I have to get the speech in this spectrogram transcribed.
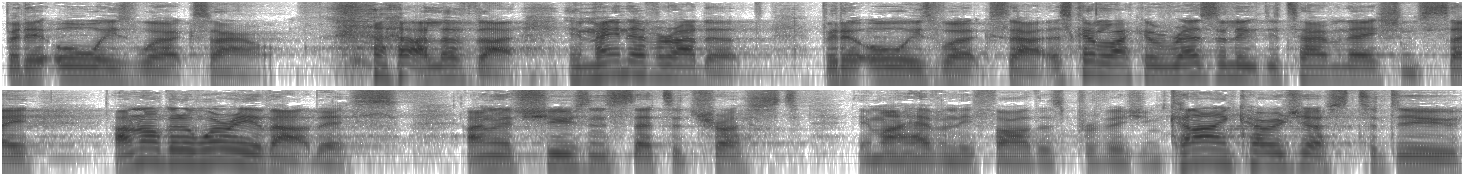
but it always works out. I love that. It may never add up, but it always works out. It's kind of like a resolute determination to say, I'm not going to worry about this. I'm going to choose instead to trust in my Heavenly Father's provision. Can I encourage us to do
